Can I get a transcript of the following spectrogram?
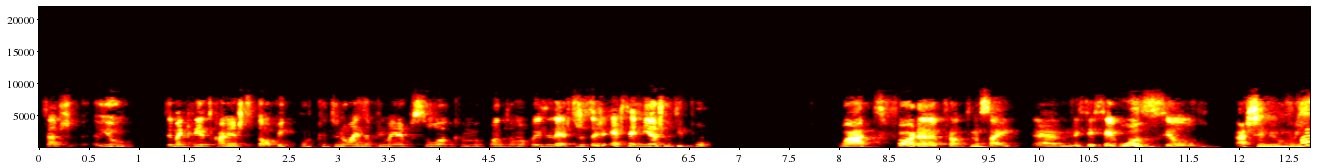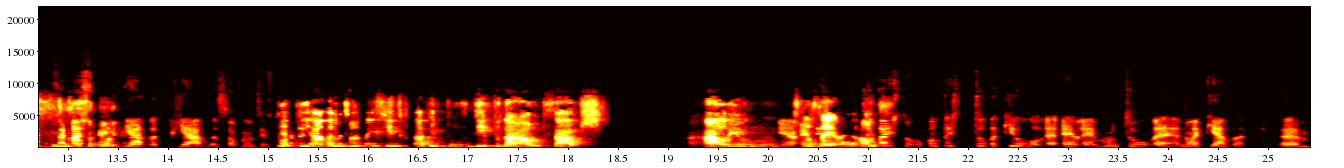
Sabes, eu também queria tocar neste tópico porque tu não és a primeira pessoa que me conta uma coisa destas. Ou seja, esta é mesmo tipo. What? Fora. Pronto, não sei. Um, nem sei se é gozo, se ele acha mesmo isso. Não mais sei. uma piada, piada, só que não teve piada. Uma piada, mas eu também sinto que está tipo deep down, sabes? Há ali um. Yeah. Não é, sei, o, contexto, o contexto de tudo aquilo é, é, é muito. É, não é piada. Um,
